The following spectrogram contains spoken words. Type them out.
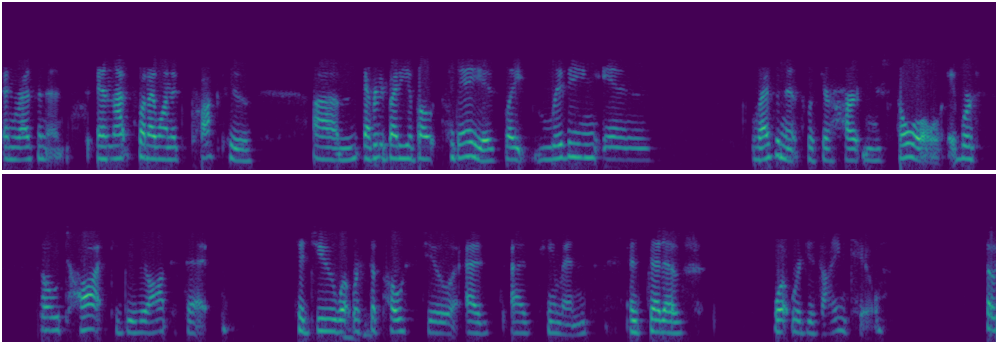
and resonance. And that's what I wanted to talk to um, everybody about today is like living in resonance with your heart and your soul. We're so taught to do the opposite, to do what we're mm-hmm. supposed to as as humans instead of what we're designed to. So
